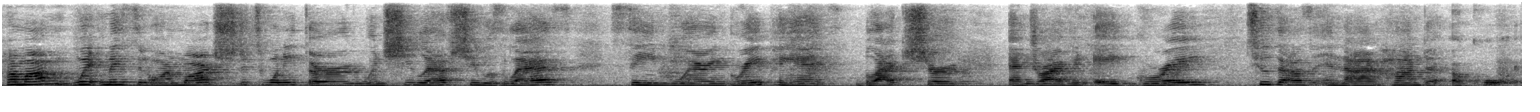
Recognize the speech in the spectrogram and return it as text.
Her mom went missing on March the 23rd. When she left, she was last seen wearing gray pants, black shirt, and driving a gray 2009 Honda Accord.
